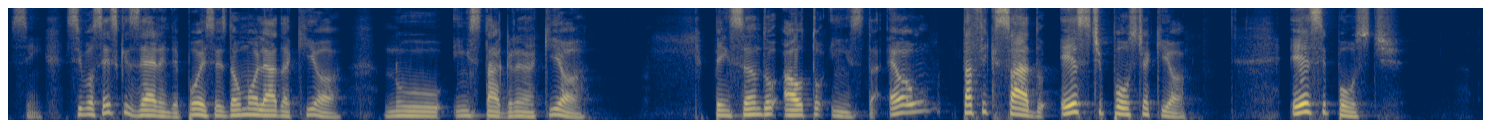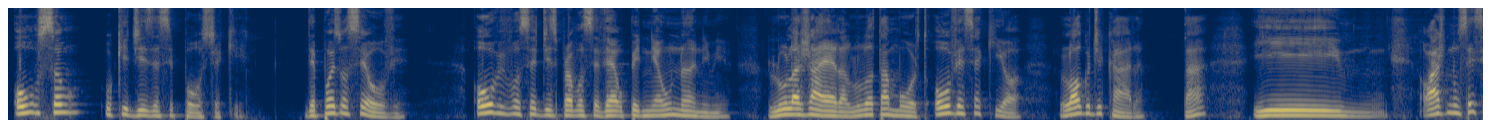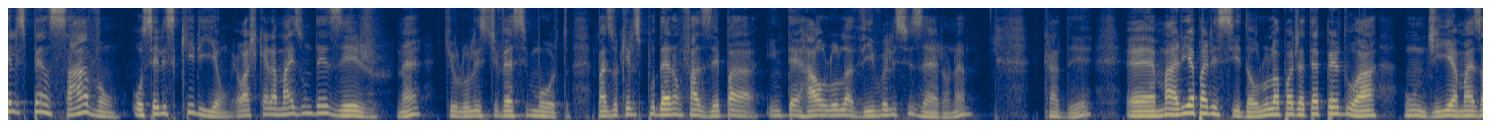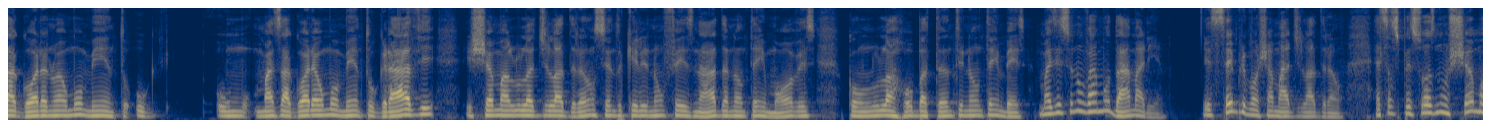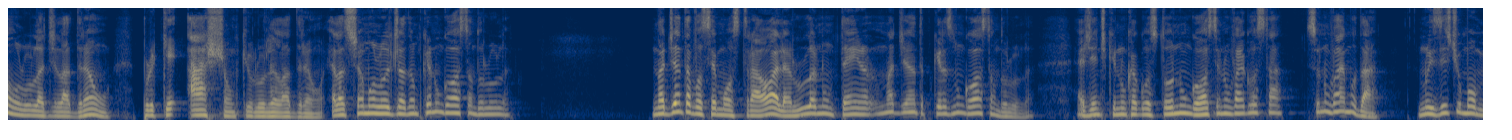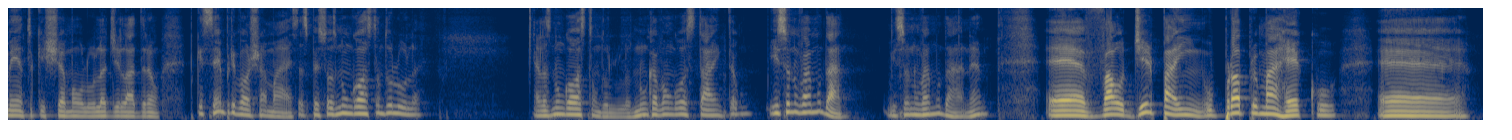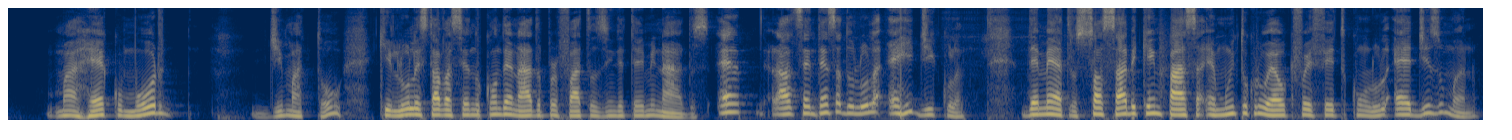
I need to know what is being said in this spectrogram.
sim. Se vocês quiserem depois, vocês dão uma olhada aqui, ó, no Instagram aqui, ó. Pensando Auto Insta. É um, tá fixado este post aqui, ó. Esse post. Ouçam o que diz esse post aqui. Depois você ouve. Ouve você diz para você ver a opinião unânime. Lula já era, Lula tá morto. Ouve esse aqui, ó, logo de cara, tá? E eu acho, não sei se eles pensavam ou se eles queriam. Eu acho que era mais um desejo, né, que o Lula estivesse morto. Mas o que eles puderam fazer para enterrar o Lula vivo, eles fizeram, né? Cadê? É, Maria Aparecida, o Lula pode até perdoar um dia, mas agora não é o momento. O, um, mas agora é um momento grave e chama Lula de ladrão, sendo que ele não fez nada, não tem imóveis, com Lula rouba tanto e não tem bens. Mas isso não vai mudar, Maria. Eles sempre vão chamar de ladrão. Essas pessoas não chamam o Lula de ladrão porque acham que o Lula é ladrão. Elas chamam o Lula de ladrão porque não gostam do Lula. Não adianta você mostrar, olha, Lula não tem. Não adianta, porque eles não gostam do Lula. É gente que nunca gostou, não gosta e não vai gostar. Isso não vai mudar. Não existe um momento que chamam o Lula de ladrão, porque sempre vão chamar. Essas pessoas não gostam do Lula. Elas não gostam do Lula, nunca vão gostar. Então, isso não vai mudar. Isso não vai mudar, né? É, Valdir Paim, o próprio Marreco, é, Marreco matou que Lula estava sendo condenado por fatos indeterminados. É, a sentença do Lula é ridícula. Demetrio, só sabe quem passa. É muito cruel o que foi feito com Lula. É desumano.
